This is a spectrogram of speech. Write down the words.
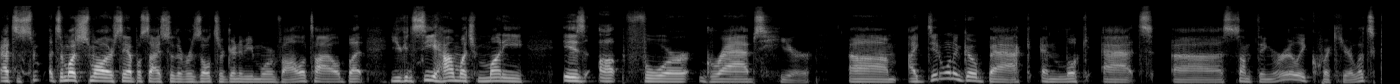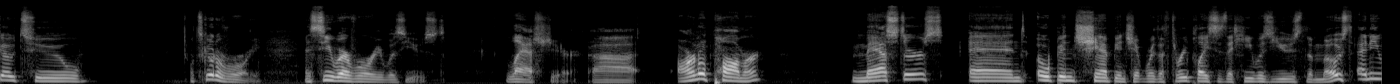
That's a, it's a much smaller sample size, so the results are going to be more volatile. But you can see how much money is up for grabs here. Um, I did want to go back and look at uh, something really quick here. Let's go to let's go to Rory, and see where Rory was used last year. Uh, Arnold Palmer, Masters, and Open Championship were the three places that he was used the most. And he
